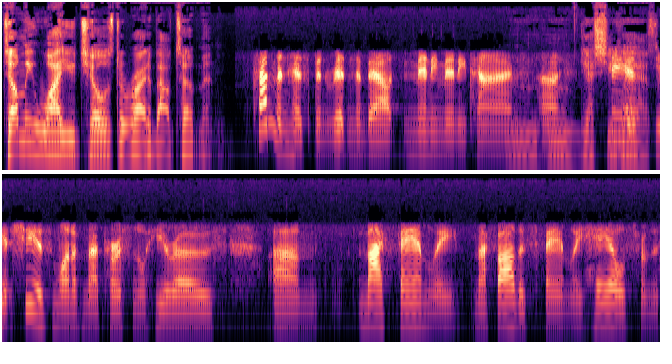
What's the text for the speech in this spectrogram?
Tell me why you chose to write about Tubman. Tubman has been written about many, many times. Mm-hmm. Uh, yes, she, she has. Is, yeah, she is one of my personal heroes. Um, my family, my father's family, hails from the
